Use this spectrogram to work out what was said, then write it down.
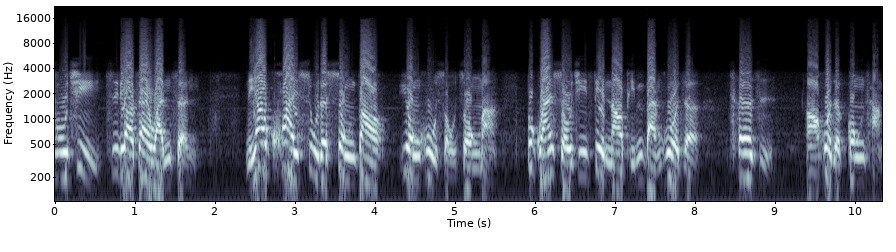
服器资料再完整，你要快速的送到用户手中嘛。不管手机、电脑、平板或者车子啊，或者工厂，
